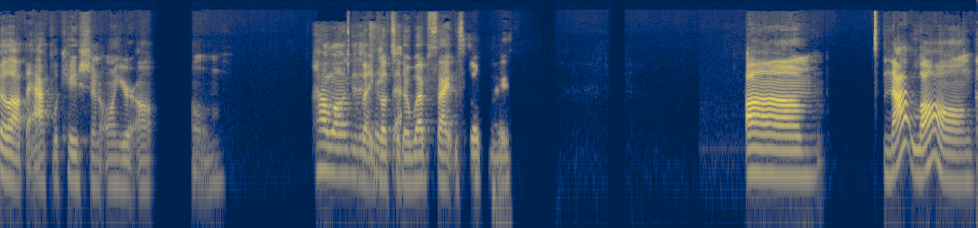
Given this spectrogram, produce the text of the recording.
fill out the application on your own. How long did it like go to their website, the still place? Um, not long.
